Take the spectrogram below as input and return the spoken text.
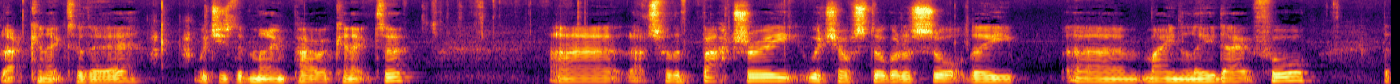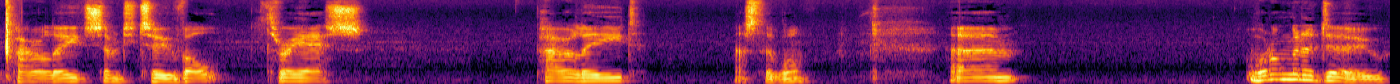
that connector there, which is the main power connector. Uh, that's for the battery, which I've still got to sort the um, main lead out for. The power lead, 72 volt, 3S power lead. That's the one. Um, what I'm going to do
